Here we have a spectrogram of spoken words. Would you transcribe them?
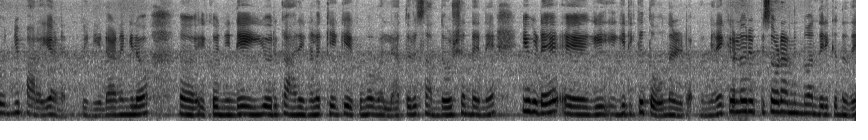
കുഞ്ഞ് പറയാണ്. പിന്നീടാണെങ്കിലോ ഈ കുഞ്ഞിന്റെ ഈ ഒരു കാര്യങ്ങളൊക്കെ കേൾക്കുമ്പോൾ വല്ലാത്തൊരു സന്തോഷം തന്നെ ഇവിടെ ഗിരിക്ക് തോന്നുന്നുണ്ട്. കേട്ടോ ഇങ്ങനെയൊക്കെയുള്ള ഒരു എപ്പിസോഡാണ് ഇന്ന് വന്നിരിക്കുന്നത്.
